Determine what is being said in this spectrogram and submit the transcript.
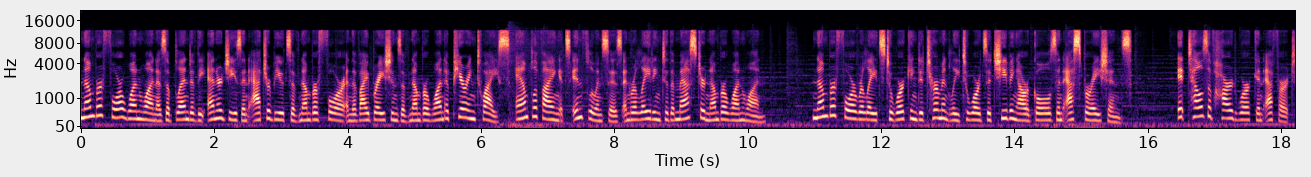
Number 411 is a blend of the energies and attributes of number 4 and the vibrations of number 1 appearing twice, amplifying its influences and relating to the master number 11. Number 4 relates to working determinedly towards achieving our goals and aspirations. It tells of hard work and effort,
